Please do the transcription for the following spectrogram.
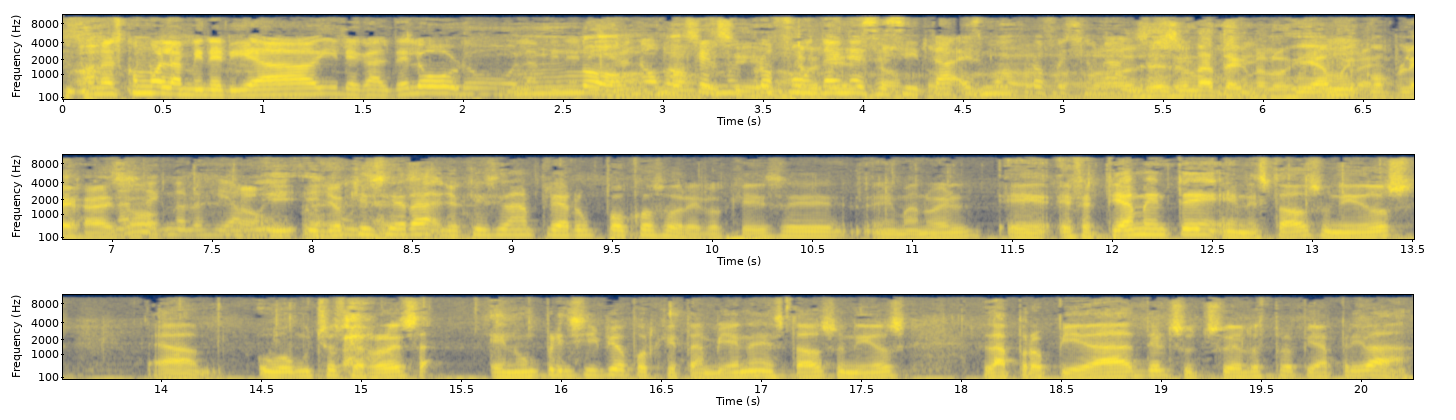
Eso no es como la minería ilegal del oro, o la minería, no, no, porque es muy sí, profunda y no, necesita, es muy no, profesional. es una tecnología muy compleja, eso. tecnología muy Y, y yo quisiera yo quisiera ampliar un poco sobre lo que dice eh, Manuel. Eh, efectivamente, en Estados Unidos ah, hubo muchos errores en un principio porque también en Estados Unidos la propiedad del subsuelo es propiedad privada.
